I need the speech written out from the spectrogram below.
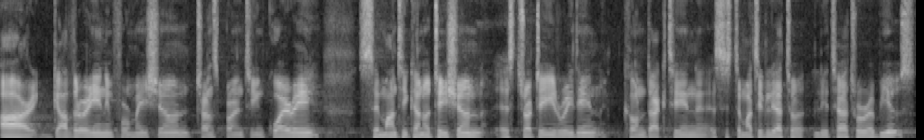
are gathering information, transparent inquiry, semantic annotation, strategy reading, conducting systematic literature reviews,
